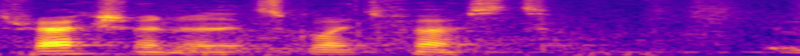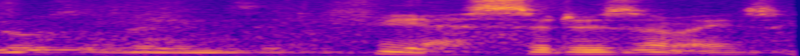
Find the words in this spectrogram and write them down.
Traction and it's quite fast. It looks amazing. Yes, it is amazing.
